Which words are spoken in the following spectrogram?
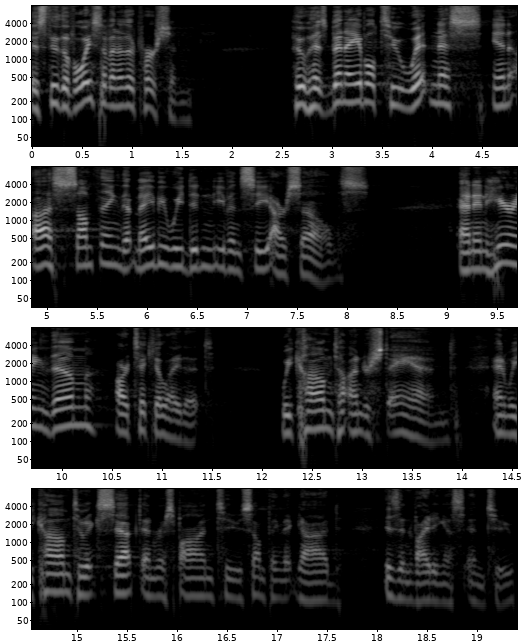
is through the voice of another person who has been able to witness in us something that maybe we didn't even see ourselves. And in hearing them articulate it, we come to understand and we come to accept and respond to something that God is inviting us into.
